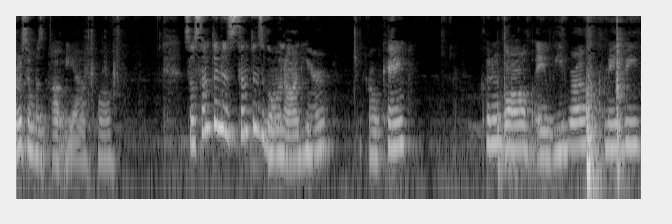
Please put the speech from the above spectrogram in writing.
person was, oh yeah, well. So something is, something's going on here, okay? Could involve a Libra, maybe.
